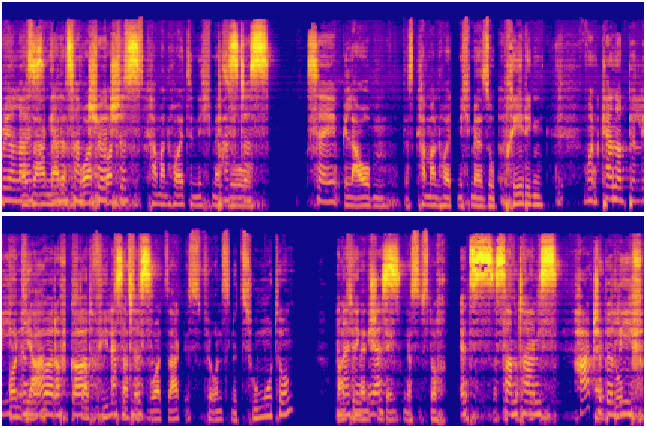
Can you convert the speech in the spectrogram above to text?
realize sagen, ja, das Wort Gottes kann man heute nicht mehr so glauben, das kann man heute nicht mehr so predigen. one cannot believe Und ja, ich glaube, vieles, as was das. Wort sagt, ist für uns eine Zumutung. Manche Menschen denken, das ist doch It's sometimes hard to äh, believe,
